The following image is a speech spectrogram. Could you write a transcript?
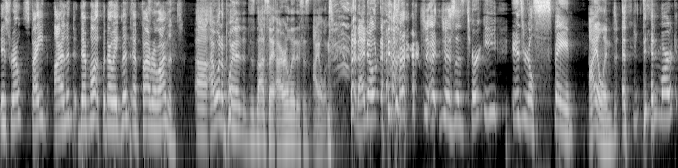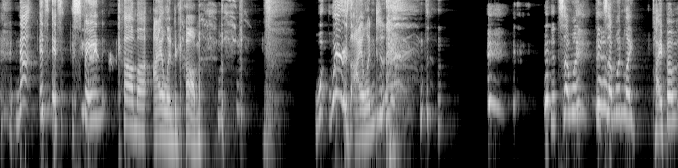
Israel, Spain, Ireland, Denmark, but no England, and Faroe Islands. Uh, I want to point out that it does not say Ireland; it says Ireland, and I don't. It just, it just says Turkey, Israel, Spain, Ireland, and Denmark. Not it's it's Spain, comma Island, comma. Wh- Where is Ireland? Did someone did someone like typo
